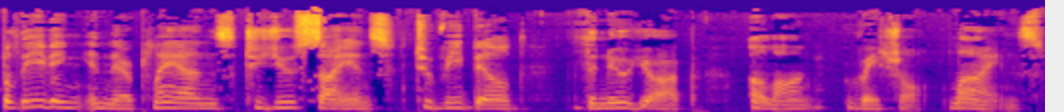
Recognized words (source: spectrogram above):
believing in their plans to use science to rebuild the new Europe along racial lines.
